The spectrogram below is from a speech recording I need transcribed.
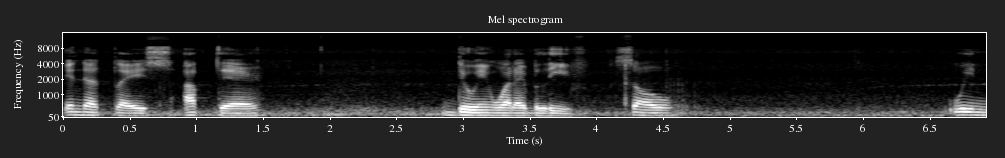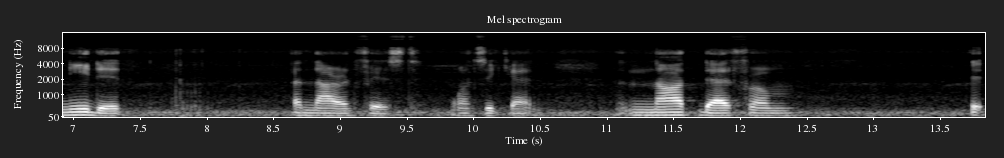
in that place up there doing what I believe. So we needed an iron fist once again. Not that from it,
